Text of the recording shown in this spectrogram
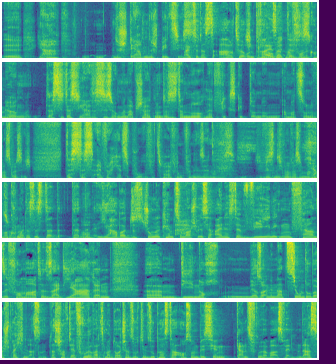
äh, ja, eine sterbende Spezies. Meinst du, dass Arte und Dreisat nach vorne kommen, ja? Irgendwann, dass sie das, ja, dass sie es irgendwann abschalten und dass es dann nur noch Netflix gibt und, und Amazon und was weiß ich, dass das einfach jetzt pure Verzweiflung von den Sendern ist. Die wissen nicht mal, was sie machen Ja, aber sollen. guck mal, das ist da, da, da ja, aber das Dschungelcamp zum Beispiel ist ja eines der wenigen Fernsehformate seit Jahren, ähm, die noch mm, ja so eine Nation drüber sprechen lassen. Das schafft ja früher war das mal Deutschland sucht den Superstar auch so ein bisschen. Ganz früher war es Wetten das,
